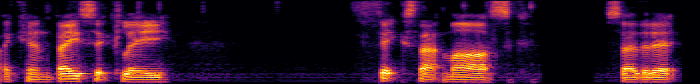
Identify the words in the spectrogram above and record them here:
I can basically fix that mask so that it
